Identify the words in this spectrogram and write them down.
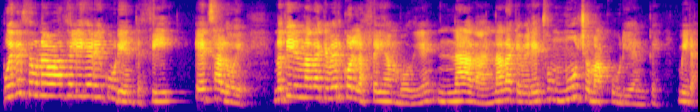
¿Puede ser una base ligera y cubriente? Sí, esta lo es. No tiene nada que ver con la Face and Body, ¿eh? Nada, nada que ver. Esto es mucho más cubriente. Mira,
